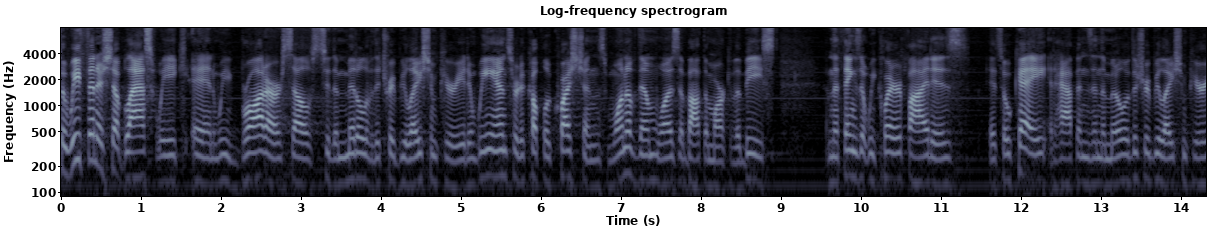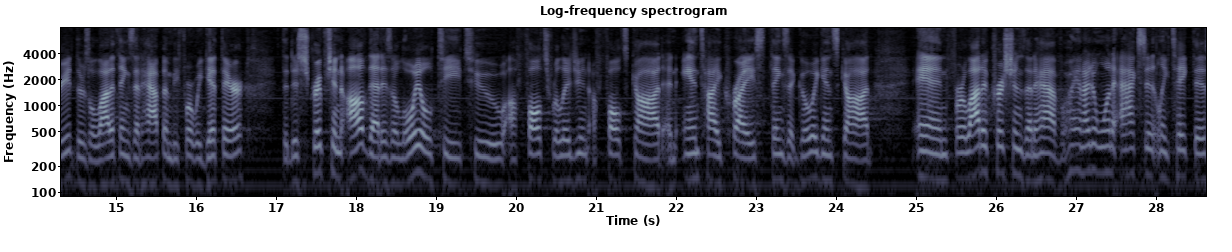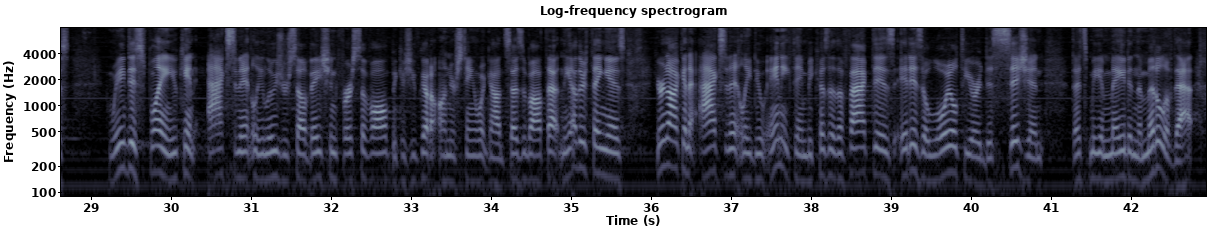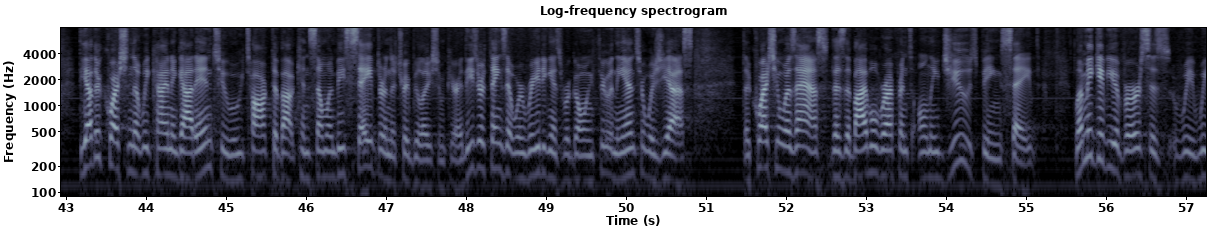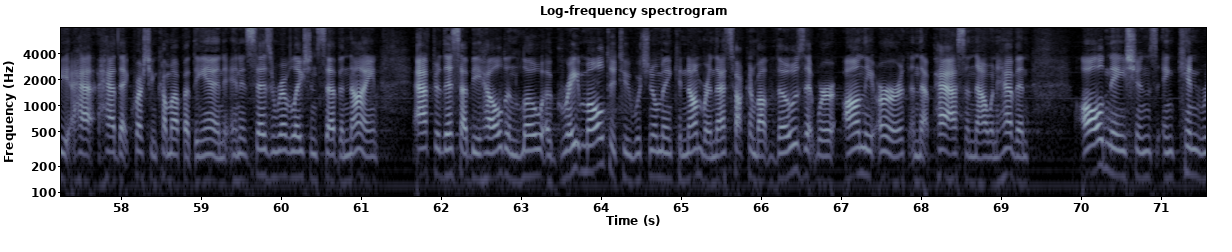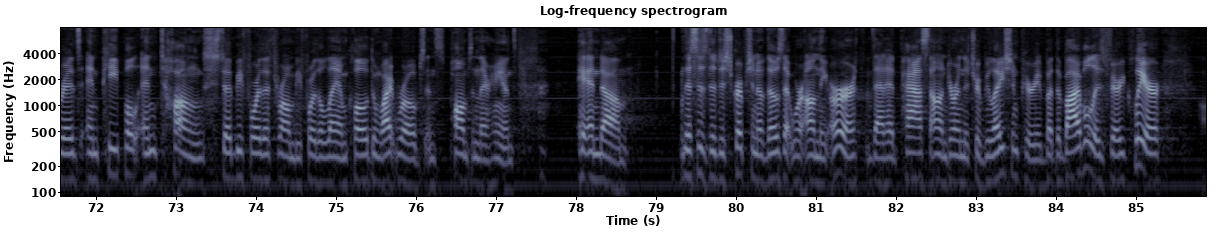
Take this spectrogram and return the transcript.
So we finished up last week and we brought ourselves to the middle of the tribulation period and we answered a couple of questions. One of them was about the mark of the beast. And the things that we clarified is it's okay. It happens in the middle of the tribulation period. There's a lot of things that happen before we get there. The description of that is a loyalty to a false religion, a false God, an antichrist, things that go against God. And for a lot of Christians that have, oh, man, I don't want to accidentally take this we need to explain you can't accidentally lose your salvation, first of all, because you've got to understand what God says about that. And the other thing is, you're not going to accidentally do anything because of the fact is, it is a loyalty or a decision that's being made in the middle of that. The other question that we kind of got into, we talked about can someone be saved during the tribulation period? These are things that we're reading as we're going through, and the answer was yes. The question was asked Does the Bible reference only Jews being saved? Let me give you a verse as we, we ha- had that question come up at the end, and it says in Revelation 7 9, After this I beheld, and lo, a great multitude which no man can number. And that's talking about those that were on the earth and that passed and now in heaven. All nations and kindreds and people and tongues stood before the throne, before the Lamb, clothed in white robes and palms in their hands. And um, this is the description of those that were on the earth that had passed on during the tribulation period. But the Bible is very clear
